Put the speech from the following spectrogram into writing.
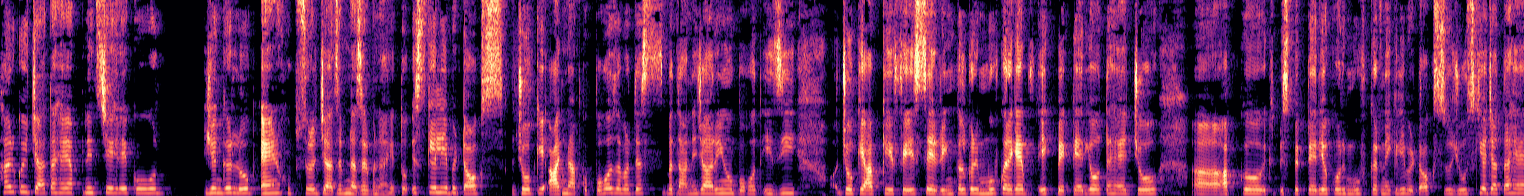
हर कोई चाहता है अपने चेहरे को यंगर लोग एंड खूबसूरत जाजब नज़र बनाए। तो इसके लिए बिटॉक्स जो कि आज मैं आपको बहुत ज़बरदस्त बताने जा रही हूँ, बहुत इजी जो कि आपके फेस से रिंकल को रिमूव करेगा एक बैक्टीरिया होता है, जो आपको इस बैक्टीरिया को रिमूव करने के लिए बिटॉक्स यूज़ किया जाता है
